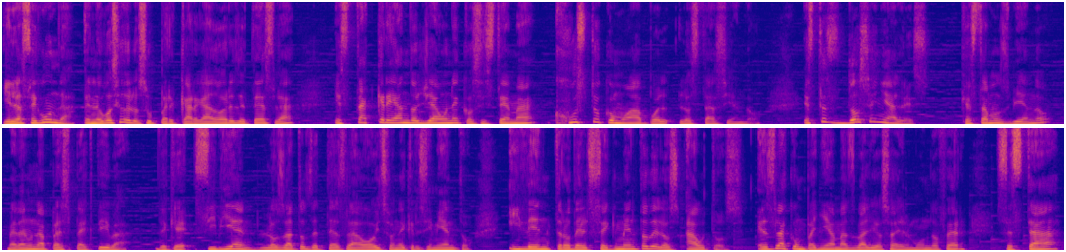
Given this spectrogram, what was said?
Y la segunda, el negocio de los supercargadores de Tesla está creando ya un ecosistema justo como Apple lo está haciendo. Estas dos señales que estamos viendo me dan una perspectiva de que si bien los datos de Tesla hoy son de crecimiento y dentro del segmento de los autos es la compañía más valiosa del mundo, Fer, se está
